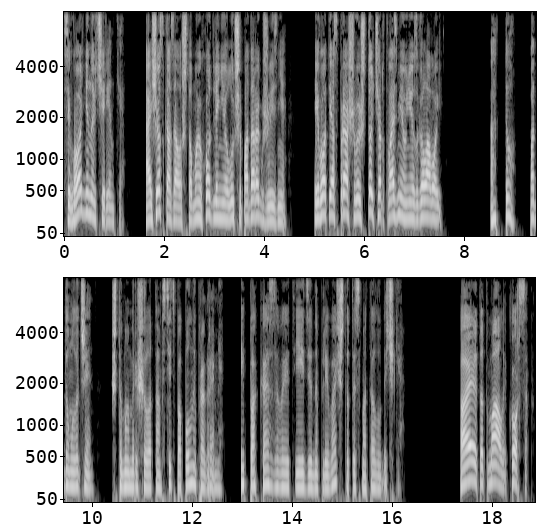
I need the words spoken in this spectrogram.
Сегодня на вечеринке. А еще сказала, что мой уход для нее лучший подарок в жизни. И вот я спрашиваю, что, черт возьми, у нее с головой? А то, подумала Джейн, что мама решила отомстить по полной программе и показывает ей Ди наплевать, что ты смотал удочки. «А этот малый, Корсак?»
